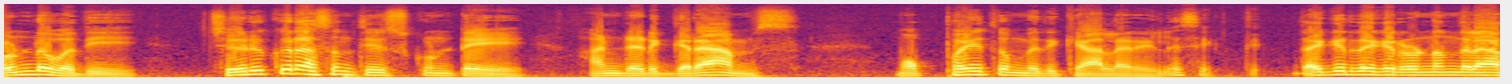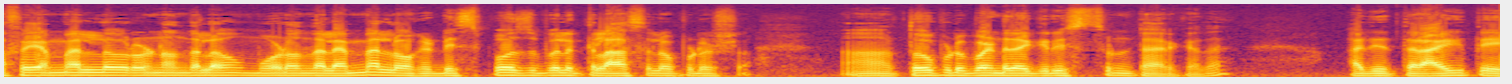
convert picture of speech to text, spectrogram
రెండవది చెరుకు రసం తీసుకుంటే హండ్రెడ్ గ్రామ్స్ ముప్పై తొమ్మిది క్యాలరీల శక్తి. దగ్గర దగ్గర రెండు వందల యాభై ఎంఎల్ రెండు వందల మూడు వందల ఎంఎల్ ఒక డిస్పోజబుల్ గ్లాసులో ఇప్పుడు తోపుడు బండి దగ్గర ఇస్తుంటారు కదా అది త్రాగితే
